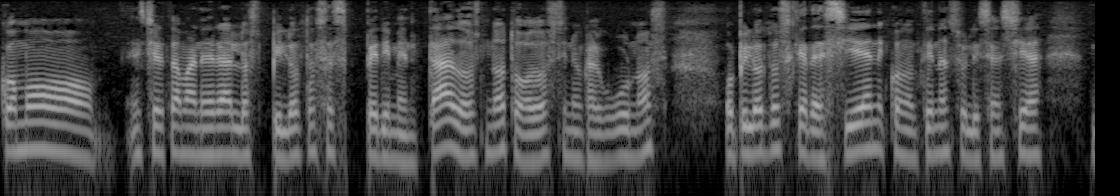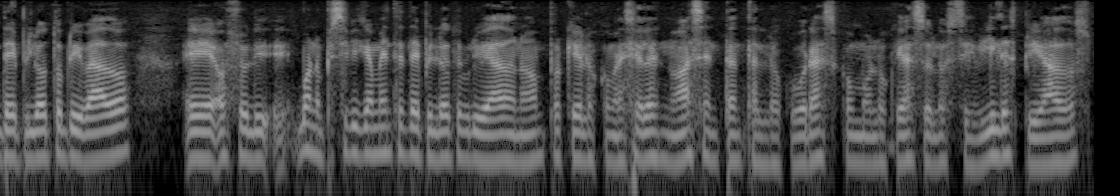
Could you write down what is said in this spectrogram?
cómo en cierta manera los pilotos experimentados, no todos, sino que algunos, o pilotos que recién cuando tienen su licencia de piloto privado, eh, eh, bueno, específicamente de piloto privado, ¿no? Porque los comerciales no hacen tantas locuras como lo que hacen los civiles privados.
